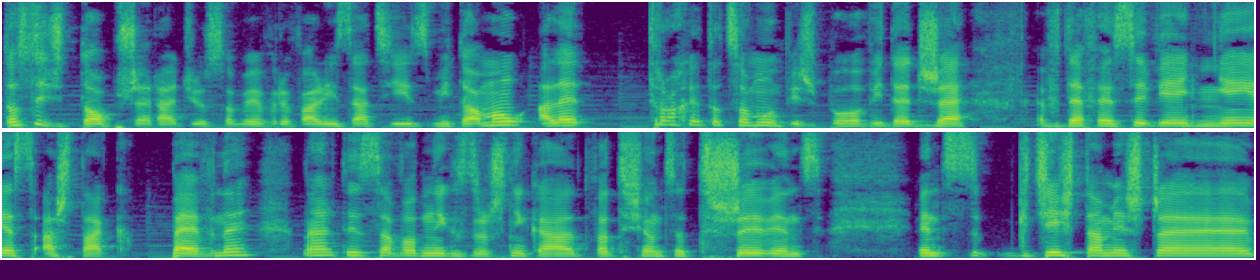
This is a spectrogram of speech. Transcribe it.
dosyć dobrze radził sobie w rywalizacji sytuacji z Mitomą, ale trochę to, co mówisz, było widać, że w defensywie nie jest aż tak pewny, no ale to jest zawodnik z rocznika 2003, więc, więc gdzieś tam jeszcze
